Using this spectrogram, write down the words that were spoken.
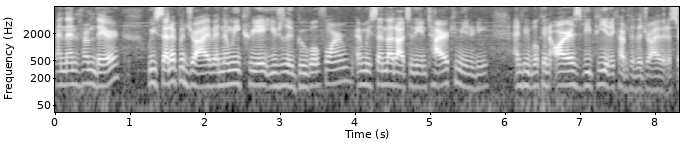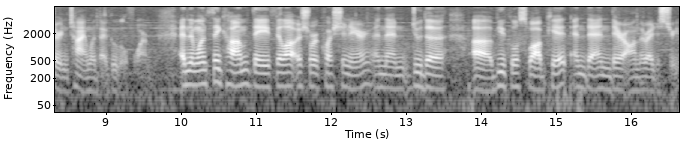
And then from there, we set up a drive and then we create usually a Google form and we send that out to the entire community and people can RSVP to come to the drive at a certain time with that Google form. And then once they come, they fill out a short questionnaire and then do the uh, buccal swab kit and then they're on the registry.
